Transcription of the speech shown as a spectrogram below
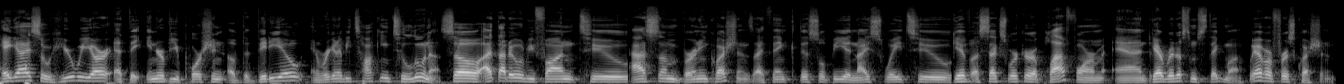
Hey guys, so here we are at the interview portion of the video and we're going to be talking to Luna. So I thought it would be fun to ask some burning questions. I think this will be a nice way to give a sex worker a platform and get rid of some stigma. We have our first question.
